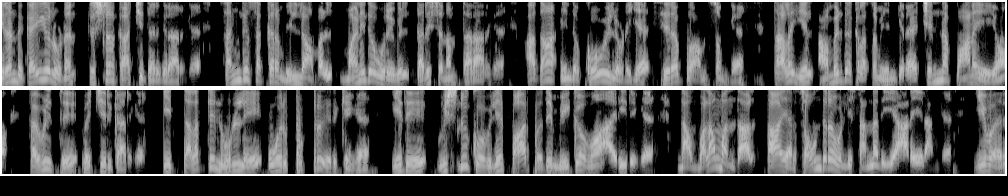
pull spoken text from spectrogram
இரண்டு கைகளுடன் கிருஷ்ணர் காட்சி தருகிறாருங்க. சங்கு சக்கரம் இல்லாமல் மனித உறவில் தரிசனம் தராருங்க. அதான் இந்த கோவிலுடைய சிறப்பு அம்சம்ங்க. தலையில் அமிர்த கலசம் என்கிற சின்ன பானையையும் கவிழ்த்து வச்சிருக்காருங்க. இத்தலத்தின் உள்ளே ஒரு புற்று இருக்குங்க. இது விஷ்ணு கோவிலில் பார்ப்பது மிகவும் அரிதுங்க. நாம் வலம் வந்தால் தாயார் சவுந்தரவள்ளி சன்னதியை அடையலாங்க. இவர்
